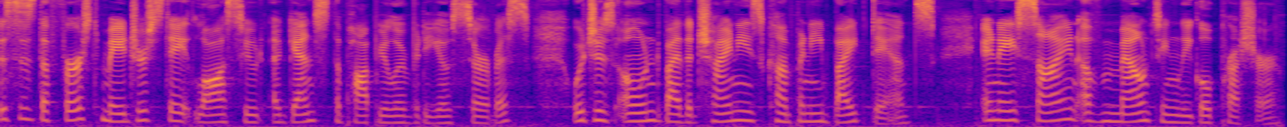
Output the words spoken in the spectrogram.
This is the first major state lawsuit against the popular video service, which is owned by the Chinese company ByteDance, in a sign of mounting legal pressure.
